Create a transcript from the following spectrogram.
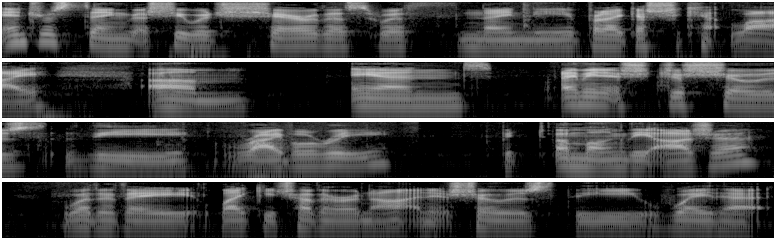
interesting that she would share this with Nynaeve, but I guess she can't lie. Um, and I mean, it just shows the rivalry among the Ajah, whether they like each other or not, and it shows the way that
